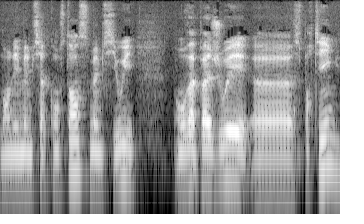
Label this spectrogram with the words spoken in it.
dans les mêmes circonstances, même si oui, on va pas jouer euh, Sporting.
